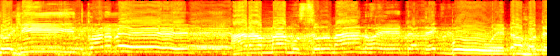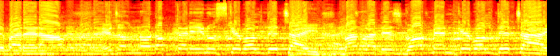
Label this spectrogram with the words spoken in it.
শহীদ করবে। মুসলমান হয়ে এটা দেখব, এটা হতে পারে না। এজন্য ডক্টর ইউনুসকে বলতে চাই, বাংলাদেশ গভর্নমেন্টকে বলতে চাই,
